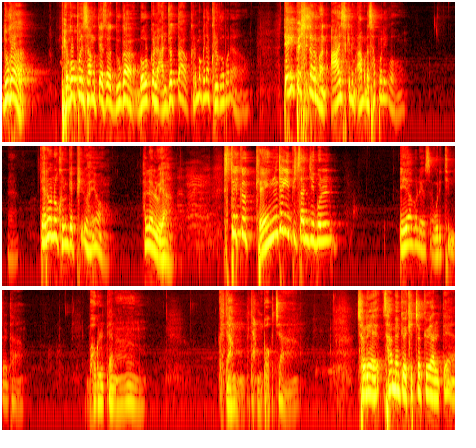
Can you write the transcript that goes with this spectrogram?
누가 배고픈 상태에서 누가 먹을 걸 안 줬다 그러면 그냥 긁어버려. 땡볕이다 그러면 아이스크림 아무나 사버리고. 예. 때로는 그런 게 필요해요. 할렐루야. 스테이크 굉장히 비싼 집을 예약을 했어요 우리 팀들 다 먹을 때는 그냥 그냥 먹자 전에 사명교회 기적교회 할 때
